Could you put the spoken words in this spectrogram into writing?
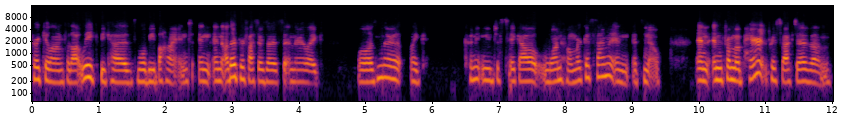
curriculum for that week because we'll be behind. And and other professors are sitting there like well isn't there like couldn't you just take out one homework assignment? And it's no. And and from a parent perspective um,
